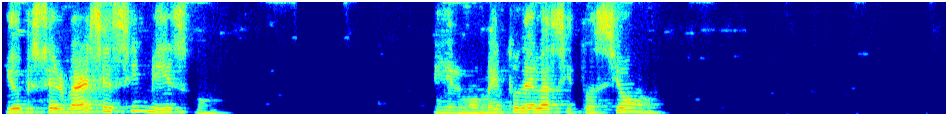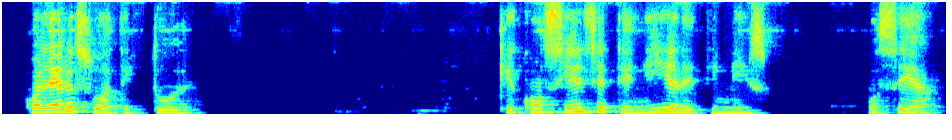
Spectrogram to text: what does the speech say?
y observarse a sí mismo en el momento de la situación. ¿Cuál era su actitud? ¿Qué conciencia tenía de ti mismo? O sea,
